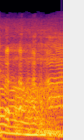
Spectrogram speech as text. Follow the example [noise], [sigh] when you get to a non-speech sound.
Ah. [laughs]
